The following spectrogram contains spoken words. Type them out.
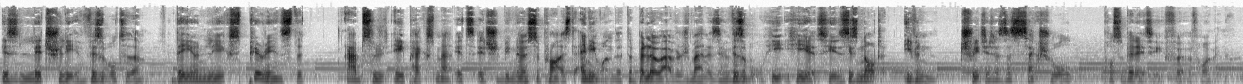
is literally invisible to them. They only experience the absolute apex man. It's, it should be no surprise to anyone that the below average man is invisible. He, he is. He's, he's not even treated as a sexual possibility for, for women.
